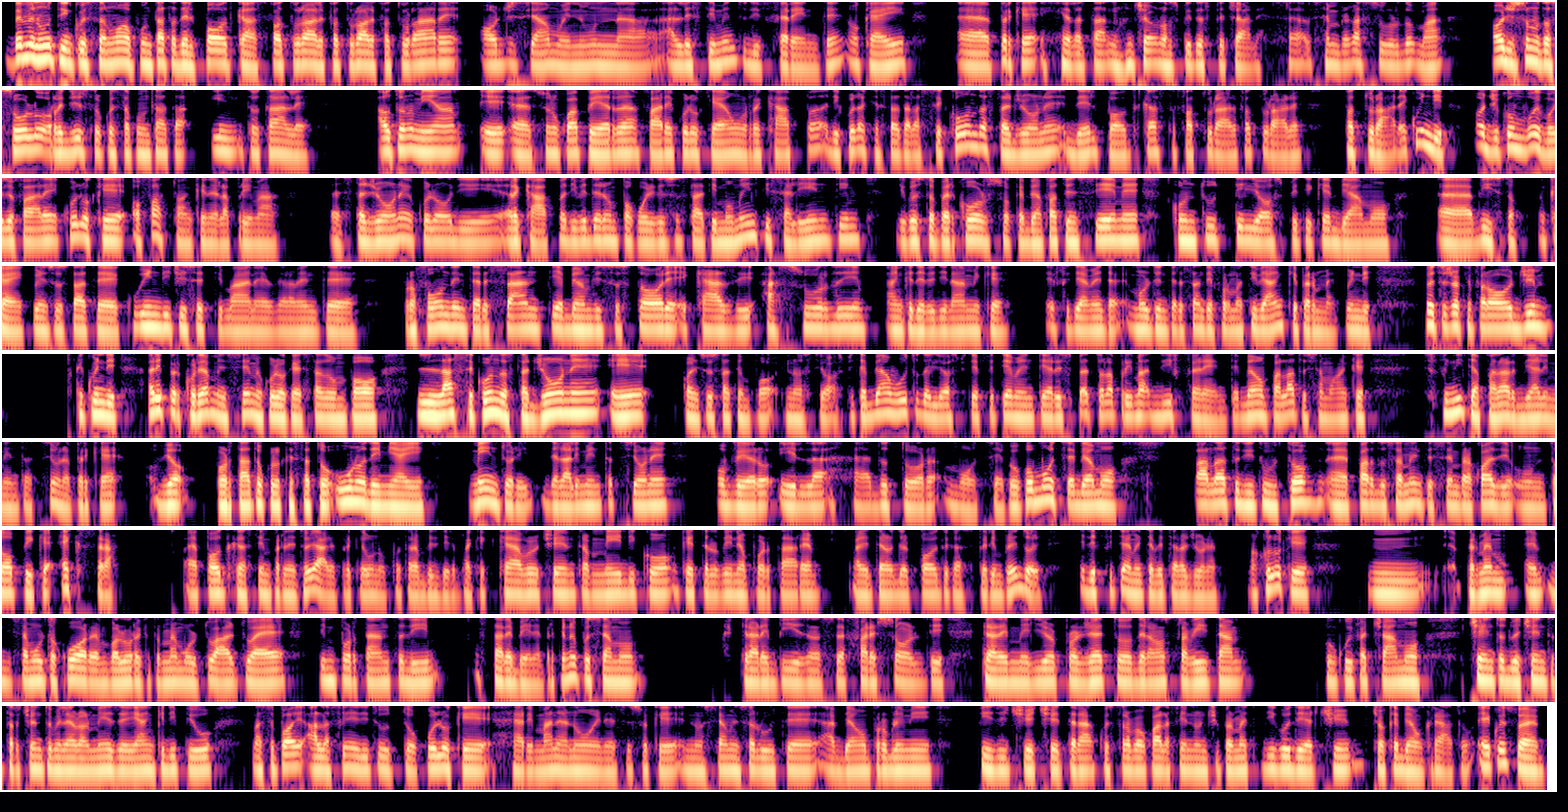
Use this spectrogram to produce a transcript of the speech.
Benvenuti in questa nuova puntata del podcast Fatturare, Fatturare, Fatturare. Oggi siamo in un uh, allestimento differente, ok? Eh, perché in realtà non c'è un ospite speciale. Sembrerà assurdo, ma oggi sono da solo, registro questa puntata in totale autonomia e eh, sono qua per fare quello che è un recap di quella che è stata la seconda stagione del podcast Fatturare, Fatturare, Fatturare. Quindi oggi con voi voglio fare quello che ho fatto anche nella prima stagione eh, stagione, quello di recap, di vedere un po' quelli che sono stati i momenti salienti di questo percorso che abbiamo fatto insieme con tutti gli ospiti che abbiamo eh, visto. Ok, quindi sono state 15 settimane veramente profonde, interessanti, abbiamo visto storie e casi assurdi, anche delle dinamiche effettivamente molto interessanti e formative anche per me. Quindi questo è ciò che farò oggi. E quindi ripercorriamo insieme quello che è stato un po' la seconda stagione e quali sono stati un po' i nostri ospiti. Abbiamo avuto degli ospiti effettivamente rispetto alla prima differenti. Abbiamo parlato e siamo anche finiti a parlare di alimentazione perché vi ho portato quello che è stato uno dei miei mentori dell'alimentazione, ovvero il eh, dottor Mozzi. Ecco, con Mozzi abbiamo parlato di tutto, eh, paradossalmente sembra quasi un topic extra eh, podcast imprenditoriale, perché uno potrebbe dire ma che cavolo c'entra un medico che te lo viene a portare all'interno del podcast per imprenditori? Ed effettivamente avete ragione, ma quello che mh, mhmm, per me è, mi sta molto a cuore, è un valore che per me è molto alto, è l'importanza di stare bene, perché noi possiamo creare business, fare soldi, creare il miglior progetto della nostra vita con cui facciamo 100, 200, 300 mila euro al mese e anche di più, ma se poi alla fine di tutto quello che rimane a noi, nel senso che non stiamo in salute, abbiamo problemi fisici, eccetera, questa roba qua alla fine non ci permette di goderci ciò che abbiamo creato. E questo è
